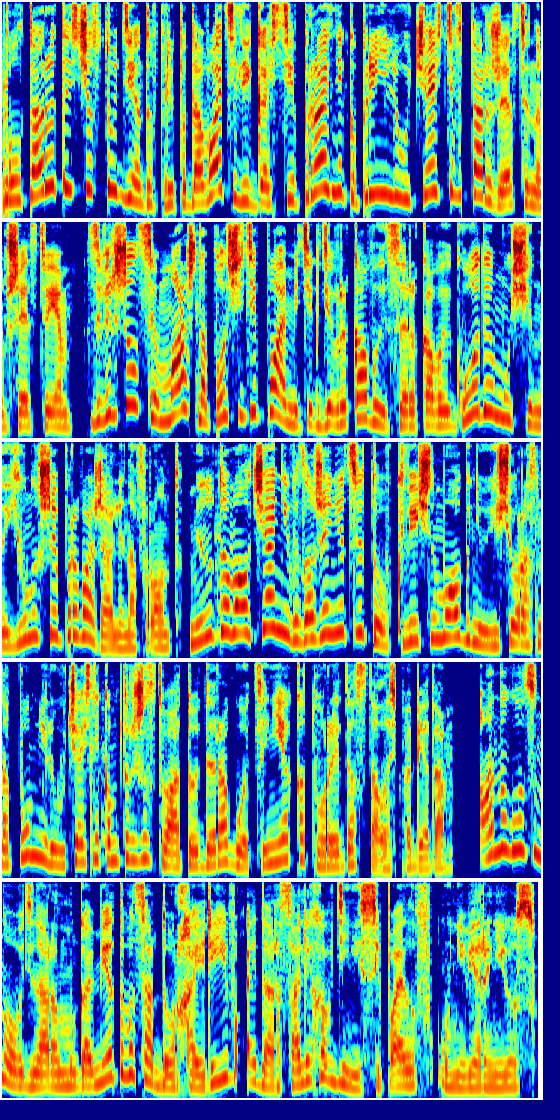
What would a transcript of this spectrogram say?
Полторы тысячи студентов, преподавателей и гостей праздника приняли участие в торжественном шествии. Завершился марш на площади памяти, где в роковые сороковые годы мужчины и юноши провожали на фронт. Минута молчания и возложение цветов к вечному огню еще раз напомнили участникам торжества о той дорогой цене, которой досталась победа. Анна Глазунова, Динар Магомедова, Сардор Хайриев, Айдар Салихов, Денис Сипайлов, Univer News.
